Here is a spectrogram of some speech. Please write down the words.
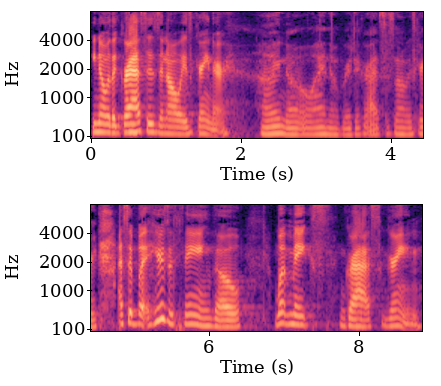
you know, the grass isn't always greener I know, I know, Bridget, grass is always green. I said, But here's the thing, though. What makes grass green?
